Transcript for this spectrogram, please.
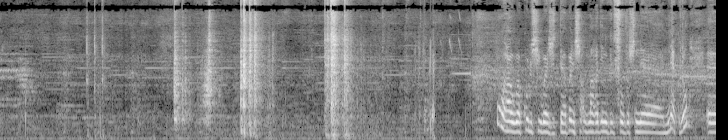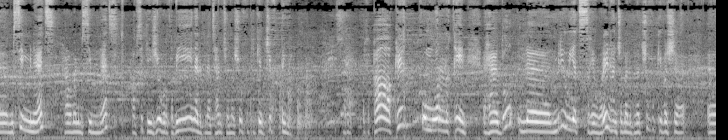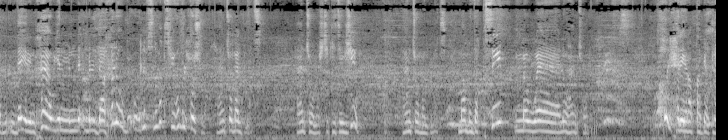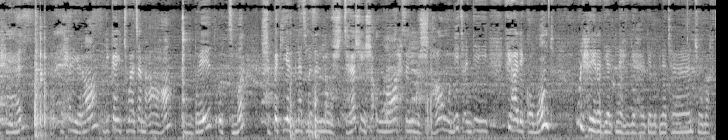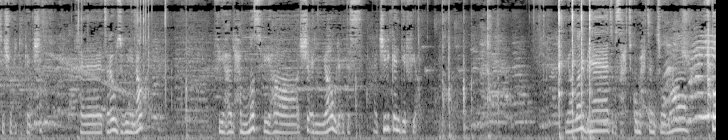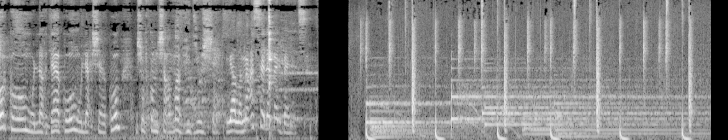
وها هو كلشي واجد دابا إن شاء الله غادي نجلسوا باش ناكلوا آه مسمنات ها هما المسمنات عرفتي؟ كيجيو رطبين البنات ها نتوما شوفوا كي كتجي في الطيه رقاقين ومورقين. هادو المليويات الصغيورين. ها نتوما البنات شوفوا كيفاش آه، دايرين مخاويين من من الداخل وبنفس الوقت فيهم الحشوه ها نتوما البنات. ها نتوما شتي كي تيجيو. ها نتوما البنات. ما مدقسين ما والو ها نتوما والحريره بطبيعة الحال. الحريرة اللي كيتواتى معاها البيض والتمر. الشباكية البنات مازال ما وجدتهاش إن شاء الله حتى نوجدها وليت عندي فيها les commandes. والحريرة ديالتنا هي هذه البنات. ها أنتم أختي شوفي كي كتجي خاتره وزوينة. فيها الحمص فيها الشعرية والعدس. هادشي اللي كندير فيها. يلا البنات بصحتكم حتى نتوما. فطوركم ولا غداكم ولا عشاكم. نشوفكم إن شاء الله في فيديو الجاي يلا مع السلامة البنات.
